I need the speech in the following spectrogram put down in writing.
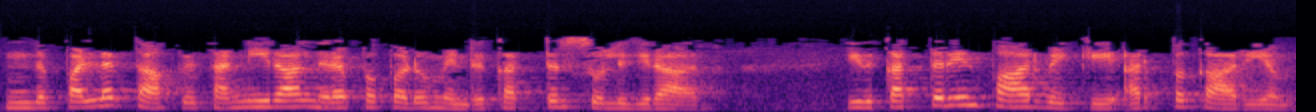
இந்த பள்ளத்தாக்கு தண்ணீரால் நிரப்பப்படும் என்று கர்த்தர் சொல்லுகிறார். இது கர்த்தரின் பார்வைக்கு அற்ப காரியம்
